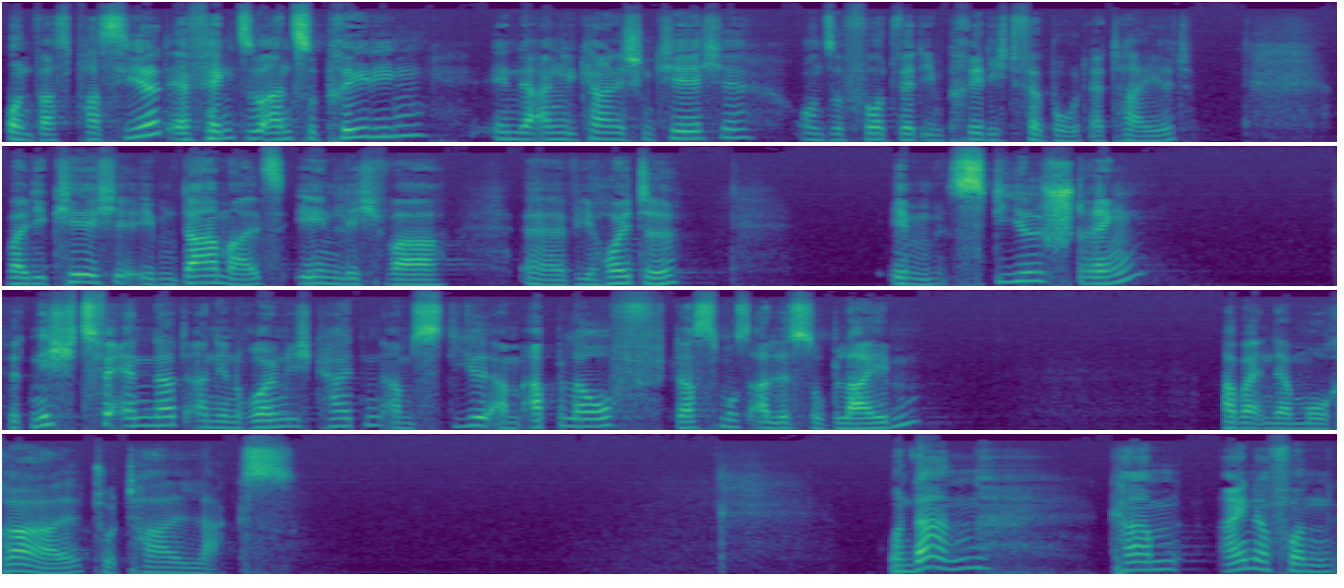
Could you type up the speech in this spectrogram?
Und was passiert? Er fängt so an zu predigen in der anglikanischen Kirche und sofort wird ihm Predigtverbot erteilt, weil die Kirche eben damals ähnlich war äh, wie heute, im Stil streng, wird nichts verändert an den Räumlichkeiten, am Stil, am Ablauf. Das muss alles so bleiben. Aber in der Moral total lax. Und dann kam einer von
